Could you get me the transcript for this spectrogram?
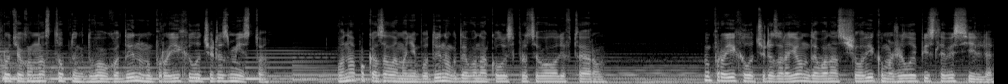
Протягом наступних двох годин ми проїхали через місто. Вона показала мені будинок, де вона колись працювала ліфтером. Ми проїхали через район, де вона з чоловіком жили після весілля.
